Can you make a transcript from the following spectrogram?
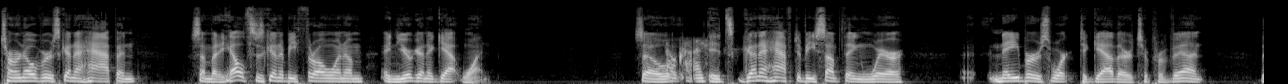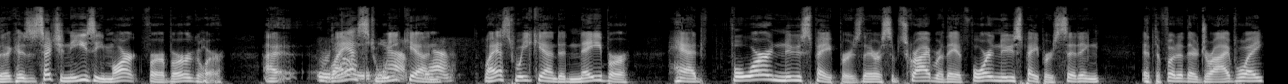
turnover is going to happen. Somebody else is going to be throwing them, and you're going to get one. So it's going to have to be something where uh, neighbors work together to prevent because it's such an easy mark for a burglar. I, last Yeah, weekend, yeah. Last weekend, a neighbor had four newspapers. They're a subscriber. They had four newspapers sitting at the foot of their driveway,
